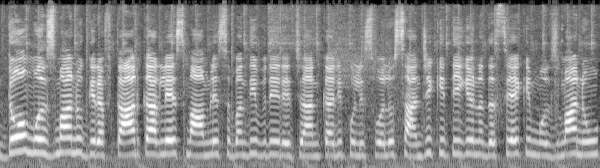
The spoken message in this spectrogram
ਦੋ ਮੁਲਜ਼ਮਾਂ ਨੂੰ ਗ੍ਰਿਫਤਾਰ ਕਰ ਲਿਆ। ਇਸ ਮਾਮਲੇ ਸੰਬੰਧੀ ਵਧੇਰੇ ਜਾਣਕਾਰੀ ਪੁਲਿਸ ਵੱਲੋਂ ਸਾਂਝੀ ਕੀਤੀ ਗਈ। ਉਹਨਾਂ ਦੱਸਿਆ ਕਿ ਮੁਲਜ਼ਮਾਂ ਨੂੰ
